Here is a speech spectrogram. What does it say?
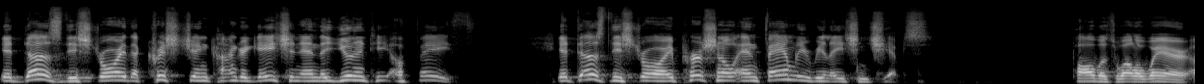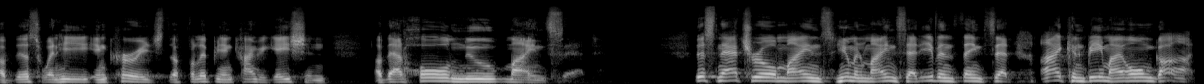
It does destroy the Christian congregation and the unity of faith. It does destroy personal and family relationships. Paul was well aware of this when he encouraged the Philippian congregation of that whole new mindset. This natural minds, human mindset even thinks that I can be my own God.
